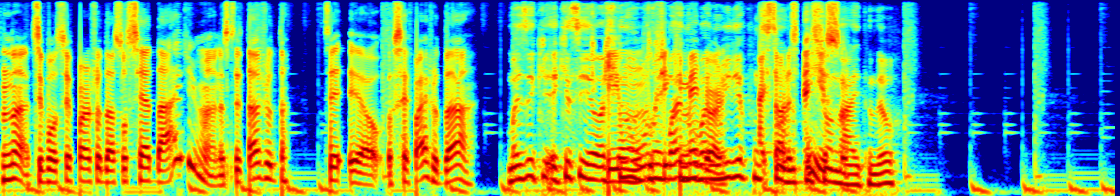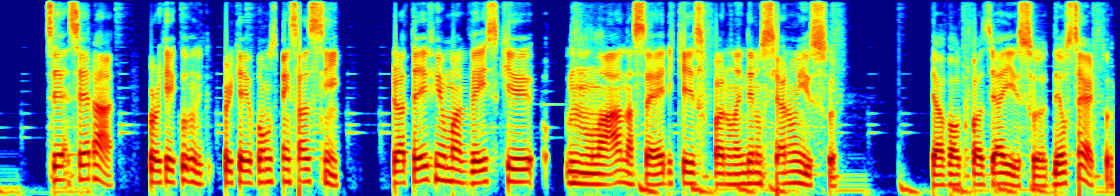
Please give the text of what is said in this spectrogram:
Não, se você for ajudar a sociedade, mano, você tá ajudando. Você, é, você vai ajudar? Mas é que, é que assim, eu acho que, que o não, mundo não vai, melhor. Não, vai, não iria funcionar, a história funcionar é entendeu? Será? Porque, porque vamos pensar assim. Já teve uma vez que lá na série que eles foram lá e denunciaram isso. Que a Valk fazia isso. Deu certo.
